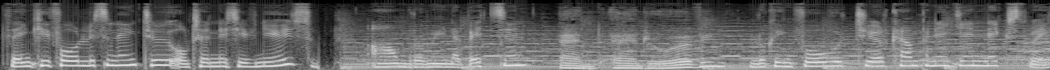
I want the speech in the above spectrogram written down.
Thank you for listening to Alternative News. I'm Romina Betson. And Andrew Irving. Looking forward to your company again next week.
